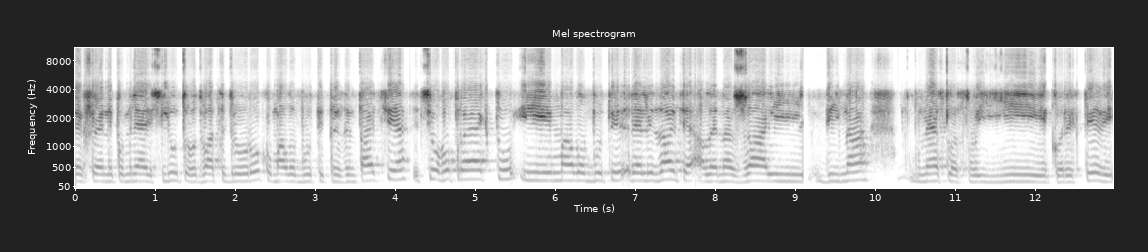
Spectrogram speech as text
якщо я не помиляюсь, лютого 22 року мало бути презентація цього проекту і мало бути реалізація, але на жаль, війна внесла свої корективи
